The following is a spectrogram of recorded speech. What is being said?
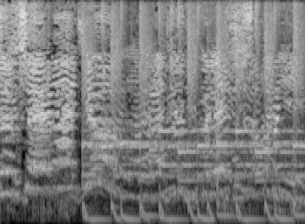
Radio, radio du collège Saint-Vallier.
